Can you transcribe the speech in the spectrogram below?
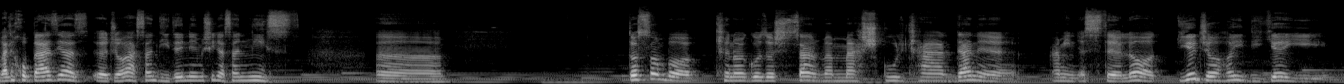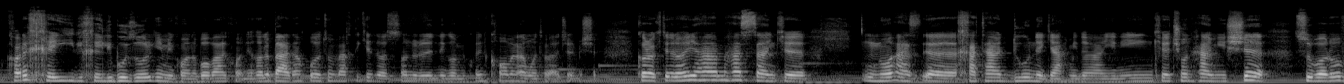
ولی خب بعضی از جاها اصلا دیده نمیشه اصلا نیست. داستان با کنار گذاشتن و مشغول کردن همین استعلا یه جاهای دیگه ای کار خیلی خیلی بزرگی می‌کنه باور کنید. حالا بعدا خودتون وقتی که داستان رو نگاه می‌کنید کاملا متوجه میشه. کاراکترهایی هم هستن که اونو از خطر دور نگه میدارن. یعنی اینکه چون همیشه سوبارو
